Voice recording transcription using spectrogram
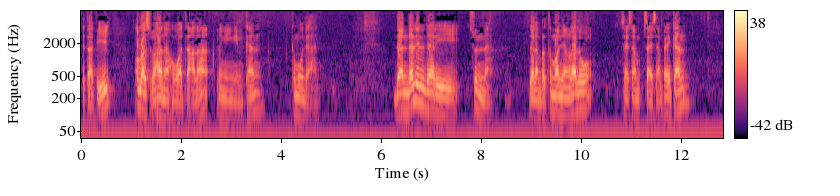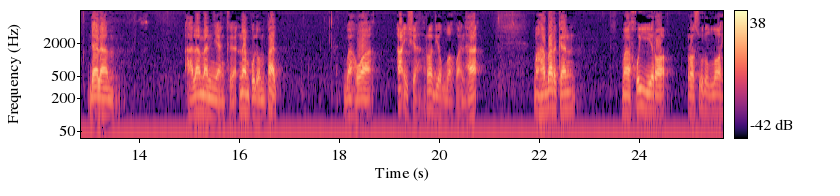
Tetapi Allah Subhanahu wa taala menginginkan kemudahan. Dan dalil dari sunnah dalam pertemuan yang lalu saya, saya sampaikan dalam halaman yang ke-64 bahwa Aisyah radhiyallahu anha menghabarkan ma khuyyira Rasulullah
